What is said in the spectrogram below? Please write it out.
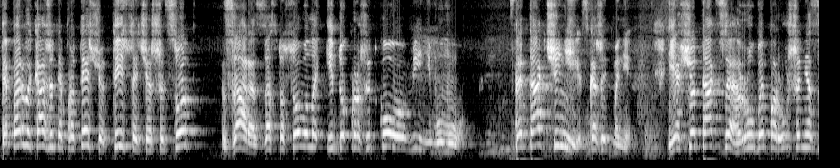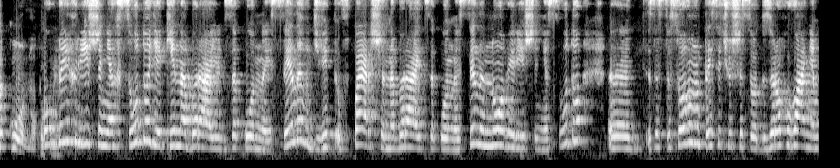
Тепер ви кажете про те, що 1600 зараз застосовували і до прожиткового мінімуму. Це так чи ні? Скажіть мені. Якщо так, це грубе порушення закону. У тих рішеннях суду, які набирають законної сили, вперше набирають законної сили нові рішення суду, е, застосовуємо 1600 з урахуванням.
